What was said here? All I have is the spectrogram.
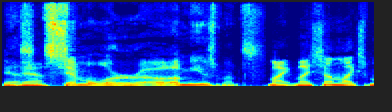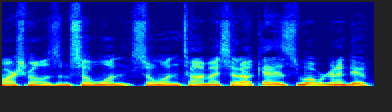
yes, Yeah. similar uh, amusements. My my son likes marshmallows, and so one so one time I said, "Okay, this is what we're going to do.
